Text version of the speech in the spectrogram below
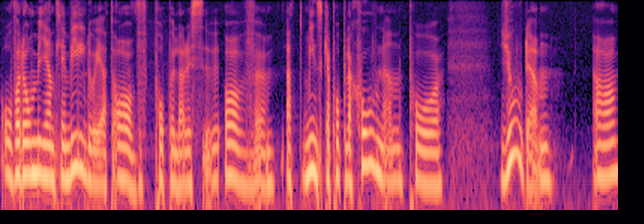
och vad de egentligen vill då är att, av, eh, att minska populationen på jorden. Ja,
